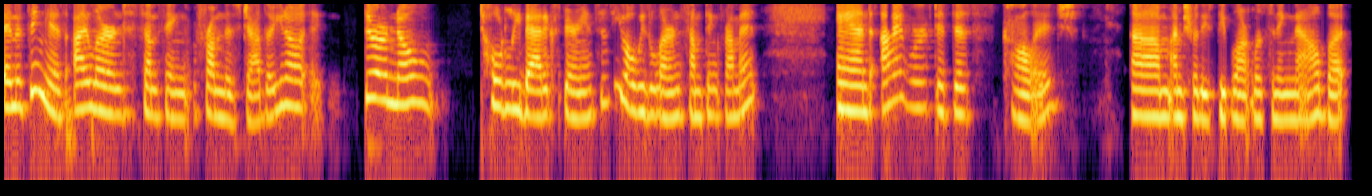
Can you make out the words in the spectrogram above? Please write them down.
and the thing is, I learned something from this job, though. You know, there are no totally bad experiences. You always learn something from it. And I worked at this college. Um, I'm sure these people aren't listening now, but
